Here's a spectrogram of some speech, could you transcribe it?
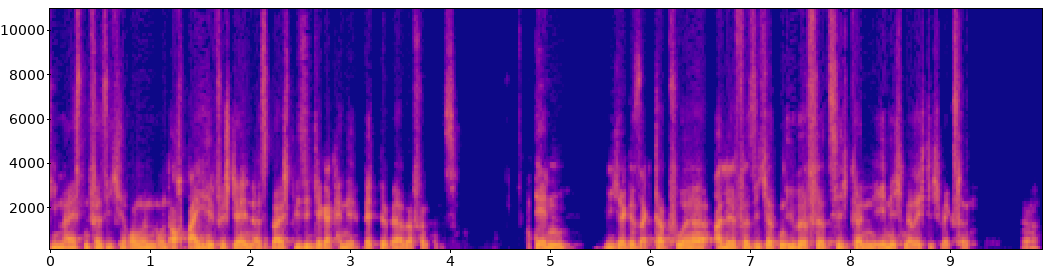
die meisten Versicherungen und auch Beihilfestellen als Beispiel sind ja gar keine Wettbewerber von uns. Denn wie ich ja gesagt habe vorher, alle Versicherten über 40 können eh nicht mehr richtig wechseln. Ja.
